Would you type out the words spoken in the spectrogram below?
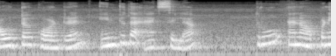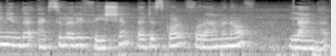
outer quadrant into the axilla through an opening in the axillary fascia that is called foramen of Langer.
